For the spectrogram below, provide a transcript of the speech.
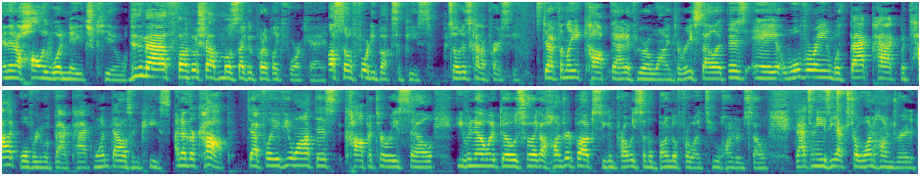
and then a Hollywood and HQ. Do the math. Funko Shop most likely put up like 4K. Also 40 bucks a piece. So it is kind of pricey. Definitely cop that if you're wanting to resell it. There's a Wolverine with backpack, metallic Wolverine with backpack, 1,000 piece. Another cop. Definitely, if you want this, cop it to resell. Even though it goes for like a hundred bucks, you can probably sell the bundle for like 200. So that's an easy extra 100,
